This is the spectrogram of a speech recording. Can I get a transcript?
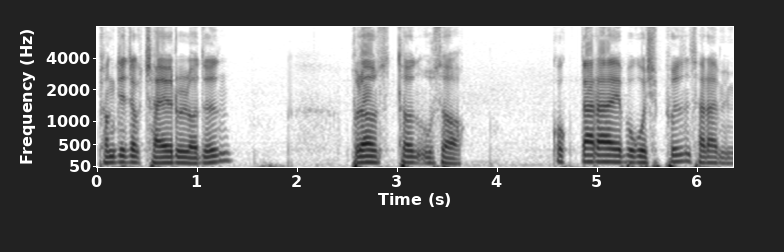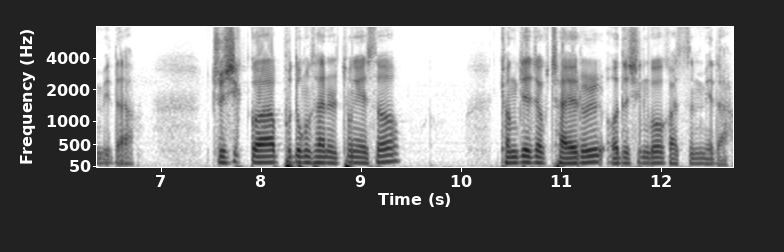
경제적 자유를 얻은 브라운스턴 우석 꼭 따라해보고 싶은 사람입니다. 주식과 부동산을 통해서 경제적 자유를 얻으신 것 같습니다.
